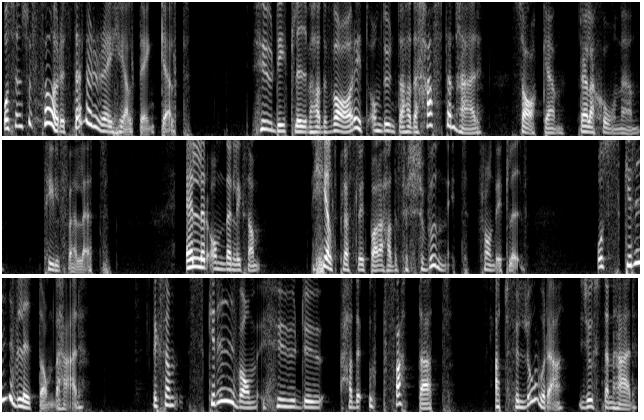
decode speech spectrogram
Och sen så föreställer du dig helt enkelt hur ditt liv hade varit om du inte hade haft den här saken, relationen, tillfället. Eller om den liksom helt plötsligt bara hade försvunnit från ditt liv. Och skriv lite om det här. Liksom skriv om hur du hade uppfattat att förlora just den här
